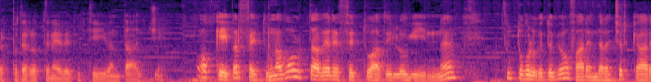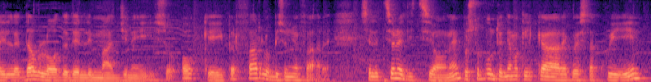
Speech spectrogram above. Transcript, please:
per poter ottenere tutti i vantaggi. Ok, perfetto, una volta aver effettuato il login, tutto quello che dobbiamo fare è andare a cercare il download dell'immagine ISO. Ok, per farlo bisogna fare selezione edizione, a questo punto andiamo a cliccare questa qui,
